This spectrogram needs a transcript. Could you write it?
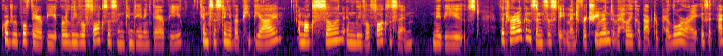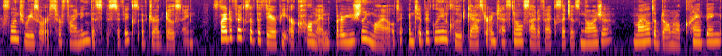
quadruple therapy or levofloxacin containing therapy, consisting of a PPI, amoxicillin, and levofloxacin, may be used. The Toronto Consensus Statement for Treatment of Helicobacter pylori is an excellent resource for finding the specifics of drug dosing. Side effects of the therapy are common but are usually mild and typically include gastrointestinal side effects such as nausea, mild abdominal cramping,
